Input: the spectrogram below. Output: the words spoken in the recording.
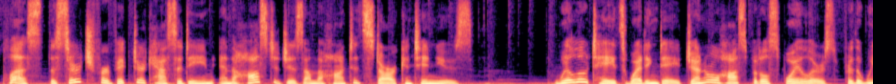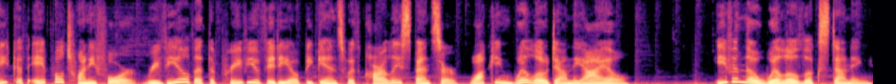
Plus, the search for Victor Cassadine and the hostages on the Haunted Star continues. Willow Tait's wedding day General Hospital spoilers for the week of April 24 reveal that the preview video begins with Carly Spencer walking Willow down the aisle. Even though Willow looks stunning,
